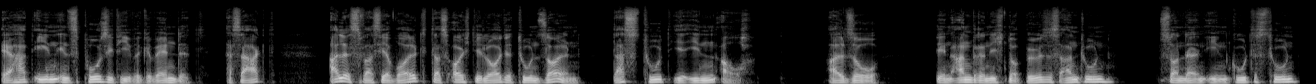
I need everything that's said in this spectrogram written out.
Er hat ihn ins Positive gewendet. Er sagt, alles, was ihr wollt, dass euch die Leute tun sollen, das tut ihr ihnen auch. Also den anderen nicht nur Böses antun, sondern ihnen Gutes tun,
